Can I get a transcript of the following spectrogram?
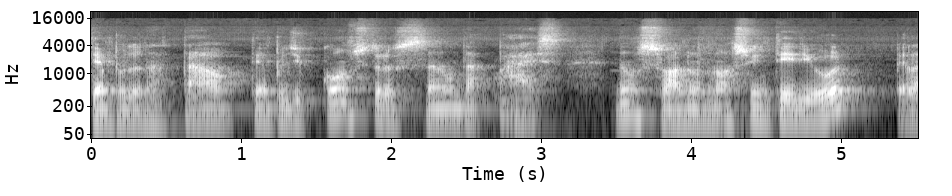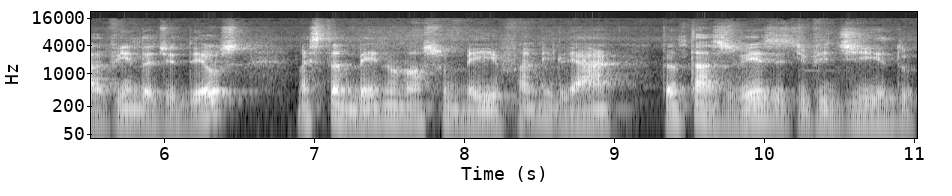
Tempo do Natal, tempo de construção da paz, não só no nosso interior, pela vinda de Deus, mas também no nosso meio familiar, tantas vezes dividido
